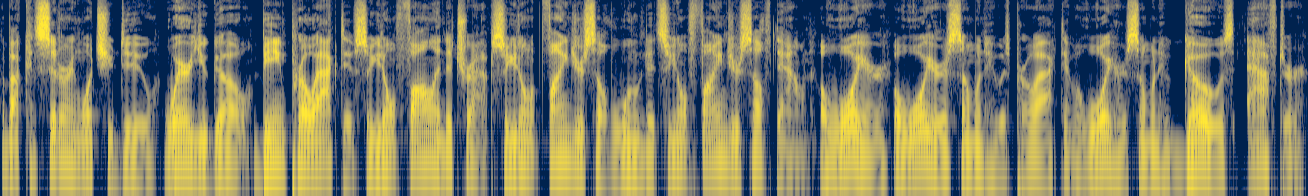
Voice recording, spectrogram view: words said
about considering what you do, where you go, being proactive so you don't fall into traps, so you don't find yourself wounded, so you don't find yourself down. A warrior, a warrior is someone who is proactive. A warrior is someone who goes after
